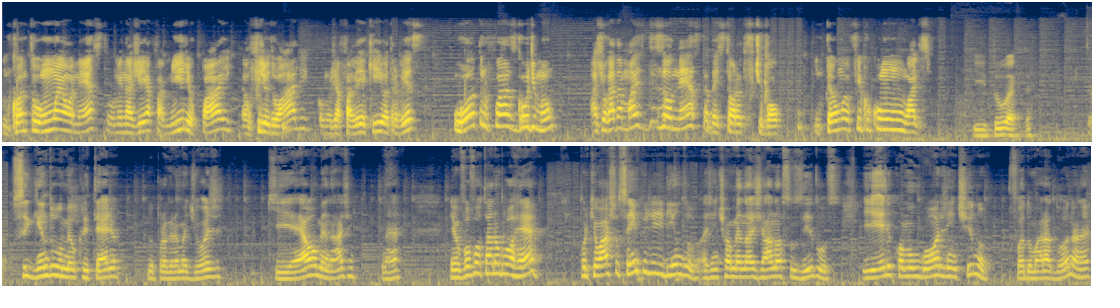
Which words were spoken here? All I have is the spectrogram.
Enquanto um é honesto, homenageia a família, o pai, é o filho do Ali, como eu já falei aqui outra vez. O outro faz gol de mão. A jogada mais desonesta da história do futebol. Então eu fico com o Alisson. E tu, Hector? Seguindo o meu critério do programa de hoje, que é a homenagem, né? Eu vou votar no Borré, porque eu acho sempre lindo a gente homenagear nossos ídolos. E ele, como um bom argentino, fã do Maradona, né?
